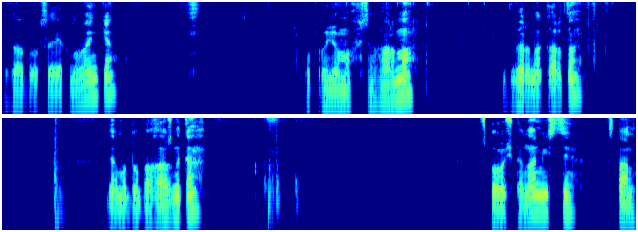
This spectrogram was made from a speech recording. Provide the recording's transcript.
Ззаду все як новеньке. По пройомах все гарно. Дверна карта. Йдемо до багажника. Шторочка на місці. Стан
